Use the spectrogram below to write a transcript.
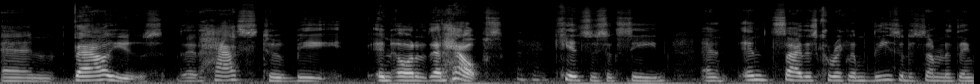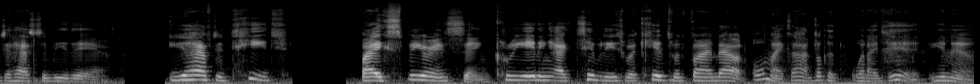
and values that has to be in order that helps mm-hmm. kids to succeed. And inside this curriculum, these are the, some of the things that has to be there. You have to teach by experiencing, creating activities where kids would find out, oh my God, look at what I did, you know,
